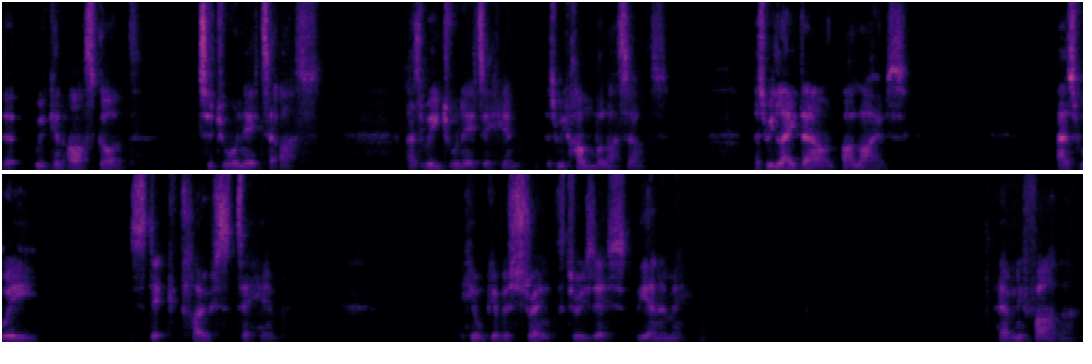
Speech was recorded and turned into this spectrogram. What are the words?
that we can ask God to draw near to us as we draw near to Him, as we humble ourselves, as we lay down our lives, as we stick close to Him he'll give us strength to resist the enemy. Heavenly Father,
